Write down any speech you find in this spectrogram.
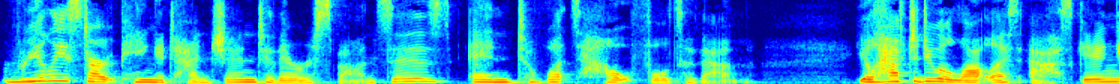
really start paying attention to their responses and to what's helpful to them. You'll have to do a lot less asking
